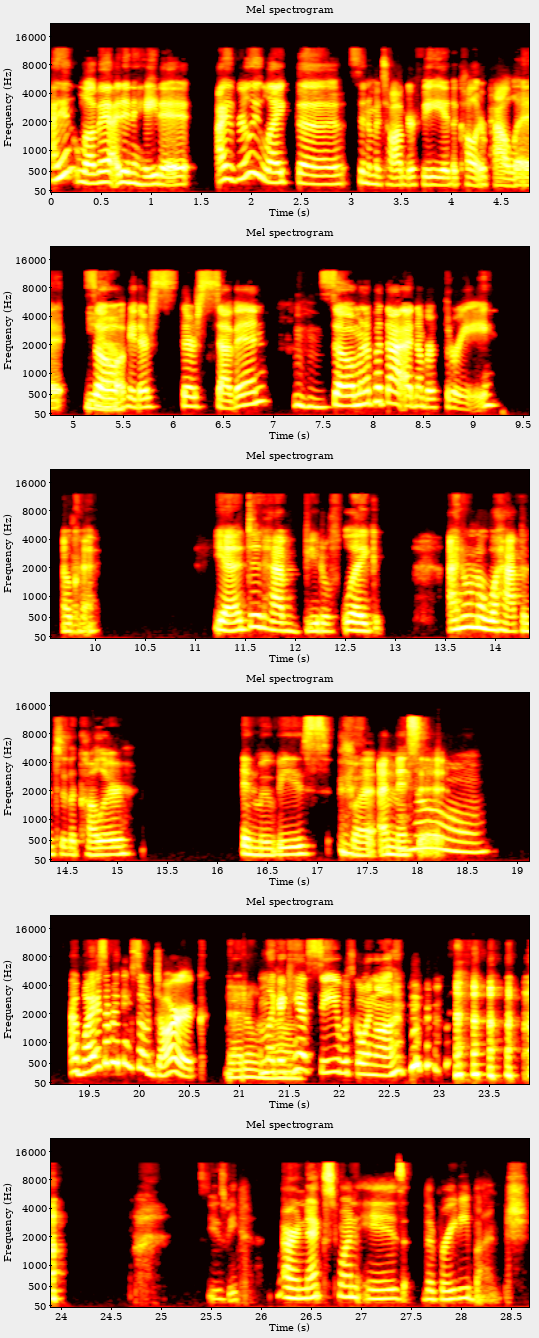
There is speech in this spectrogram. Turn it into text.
I didn't love it. I didn't hate it. I really like the cinematography, the color palette. Yeah. So okay, there's there's 7 mm-hmm. So I'm gonna put that at number three. Okay. Yeah, it did have beautiful like I don't know what happened to the color in movies, but I miss I it. Why is everything so dark? I don't I'm know. like, I can't see what's going on. Excuse me. Our next one is the Brady Bunch.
